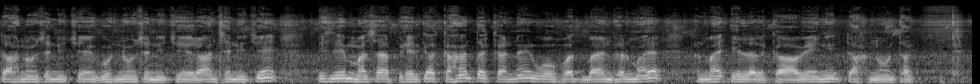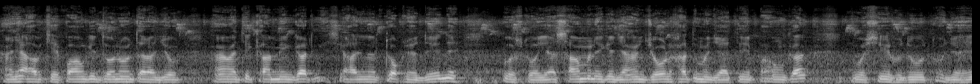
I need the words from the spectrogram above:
ٹہنوں سے نیچے، گھٹنوں سے نیچے، ران سے نیچے۔ اس لیے مسا پیر کا کہاں تک کرنا ہے؟ وہ خود بیان فرمایا فرمایا الکاوینی ٹہنوں تک۔ ہاں جی آپ کے پاؤں کی دونوں طرح جو ہاں کامی گٹ کسی آدمی ٹوک دے دے اس کو یا سامنے کے جہاں جوڑ ختم ہو جاتے ہیں پاؤں کا اسی حدود کو جو ہے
